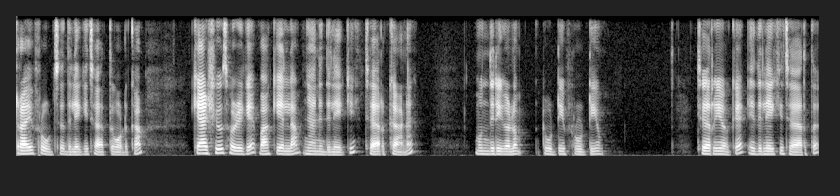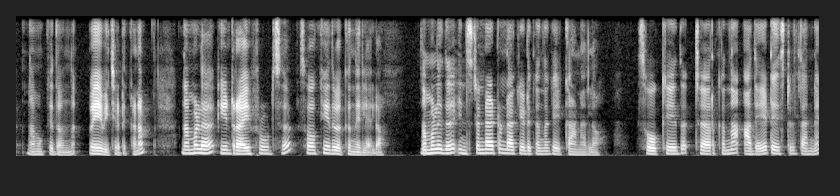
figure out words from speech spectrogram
ഡ്രൈ ഫ്രൂട്ട്സ് ഇതിലേക്ക് ചേർത്ത് കൊടുക്കാം. കാഷ്യൂസ് ഒഴികെ ബാക്കിയെല്ലാം ഞാൻ ഇതിലേക്ക് ചേർക്കാണ്. മുന്തിരികളും ടൂട്ടി ഫ്രൂട്ടിയും ചെറിയൊക്കെ ഇതിലേക്ക് ചേർത്ത് നമുക്കിതൊന്ന് വേവിച്ചെടുക്കണം. നമ്മൾ ഈ ഡ്രൈ ഫ്രൂട്ട്സ് സോക്ക് ചെയ്ത് വെക്കുന്നില്ലല്ലോ. നമ്മളിത് ഇൻസ്റ്റന്റായിട്ട് ഉണ്ടാക്കിയെടുക്കുന്ന കേക്കാണല്ലോ. സോക്ക് ചെയ്ത് ചേർക്കുന്ന അതേ ടേസ്റ്റിൽ തന്നെ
